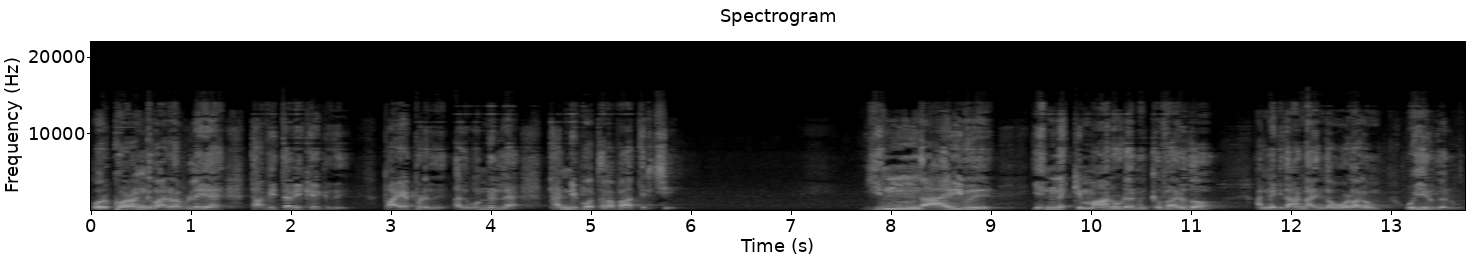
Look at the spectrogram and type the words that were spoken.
ஒரு குரங்கு வர்ற பிள்ளைய தவி தவி கேக்குது. பயப்படுது. அது ஒண்ணு இல்ல. தண்ணி போத்தல பாத்துருச்சு இந்த அறிவு என்னைக்கு மானுடனுக்கு வருதோ அன்னைக்கு தாண்டா இந்த உலகம் உயிர் பெறும்.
